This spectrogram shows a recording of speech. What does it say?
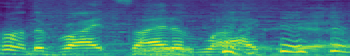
On the bright side of life. yeah.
